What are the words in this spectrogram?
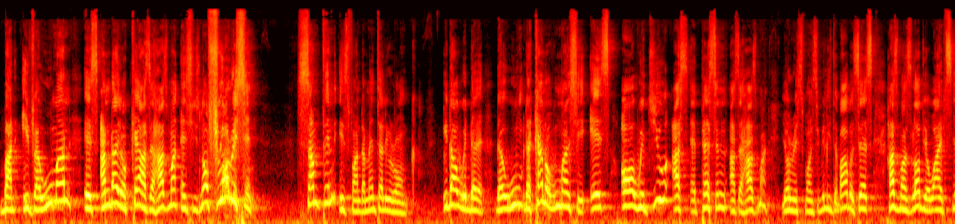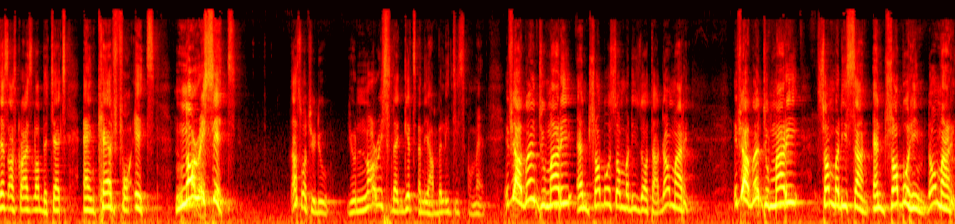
But if a woman is under your care as a husband and she's not flourishing, something is fundamentally wrong. Either with the, the, the kind of woman she is, or with you as a person, as a husband, your responsibility. The Bible says, Husbands, love your wives just as Christ loved the church and cared for it. Nourish it. That's what you do. You nourish the gifts and the abilities of men. If you are going to marry and trouble somebody's daughter, don't marry. If you are going to marry somebody's son and trouble him, don't marry.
